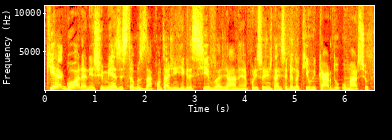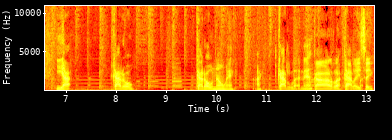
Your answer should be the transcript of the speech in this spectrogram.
que é agora, neste mês, estamos na contagem regressiva já, né? Por isso a gente está recebendo aqui o Ricardo, o Márcio e a Carol. Carol não, é a Carla, né? Carla, Carla, é isso aí.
